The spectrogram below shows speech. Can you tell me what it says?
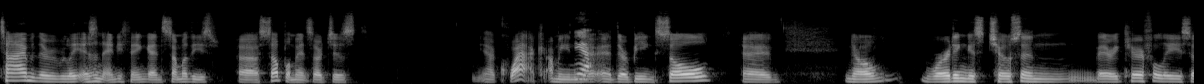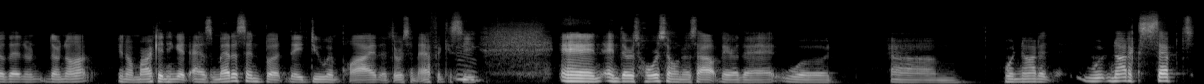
time there really isn't anything, and some of these uh, supplements are just you know, quack. I mean, Yeah. uh, they're being sold. Uh, you know, wording is chosen very carefully so that they're, they're not you know marketing it as medicine, but they do imply that there's an efficacy. And and there's horse owners out there that would um, would not would not accept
